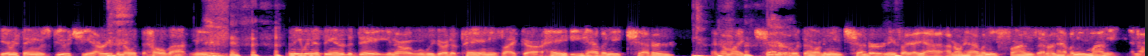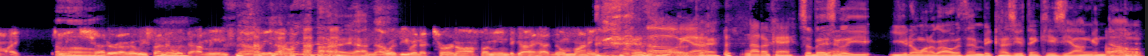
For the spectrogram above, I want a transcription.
everything was Gucci. I don't even know what the hell that means. and even at the end of the date, you know, when we go to pay, and he's like, uh, "Hey, do you have any cheddar?" And I'm like, "Cheddar? What the hell do you mean cheddar?" And he's like, "Yeah, I don't have any funds. I don't have any money." And I'm like. I mean, cheddar. I mean, at least I know what that means now, you know. yeah. And that was even a turn off. I mean, the guy had no money. Oh, yeah. Not okay. So basically, you, you don't want to go out with him because you think he's young and dumb. Oh,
